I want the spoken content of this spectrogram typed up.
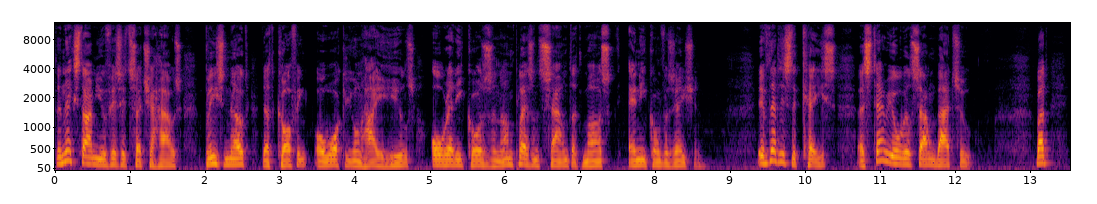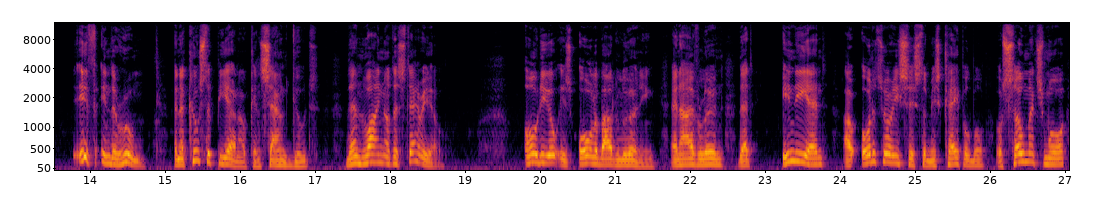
The next time you visit such a house please note that coughing or walking on high heels already causes an unpleasant sound that masks any conversation. If that is the case a stereo will sound bad too. But if in the room an acoustic piano can sound good then why not a stereo? Audio is all about learning and I have learned that in the end our auditory system is capable of so much more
